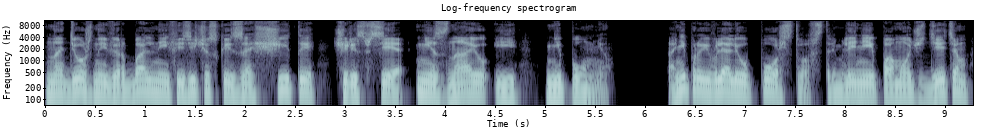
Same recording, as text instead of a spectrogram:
надежной вербальной и физической защиты через все «не знаю» и «не помню». Они проявляли упорство в стремлении помочь детям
